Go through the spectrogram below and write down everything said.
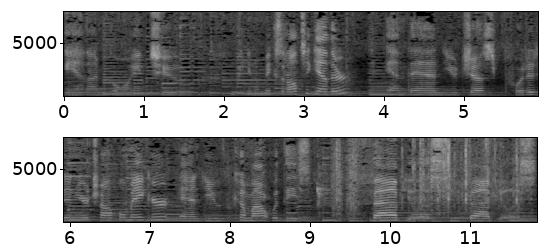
And I'm going to you know, mix it all together and then you just put it in your chaffle maker and you come out with these fabulous, fabulous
